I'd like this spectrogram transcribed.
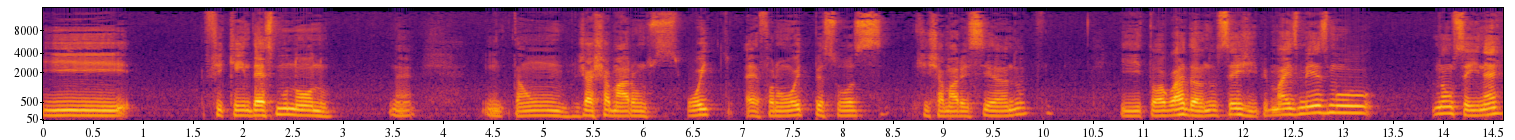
e fiquei em 19, né? Então já chamaram oito, é, foram oito pessoas que chamaram esse ano e estou aguardando o Sergipe. Mas mesmo não sei, né?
